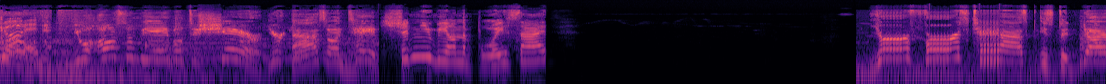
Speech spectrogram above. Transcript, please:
Good. You will also be able to share your ass on tape. Shouldn't you be on the boys' side? Your first task is to dial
